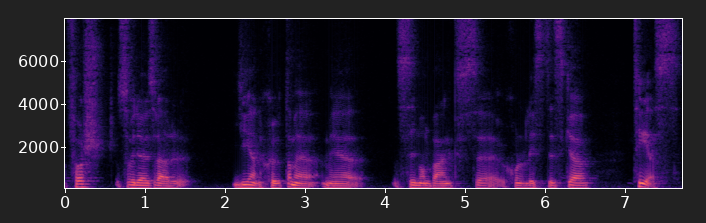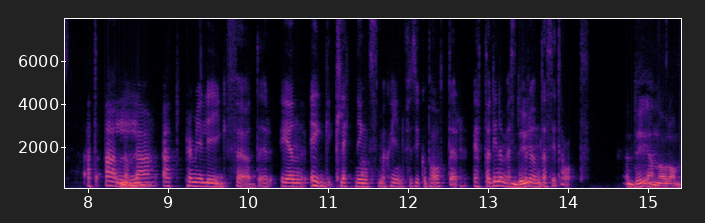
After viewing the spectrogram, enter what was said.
först så vill jag ju sådär genskjuta med, med Simon Banks eh, journalistiska tes. Att alla, Nämligen- att Premier League föder är en äggkläckningsmaskin för psykopater. Ett av dina mest Det- berömda citat. Det är en av dem.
